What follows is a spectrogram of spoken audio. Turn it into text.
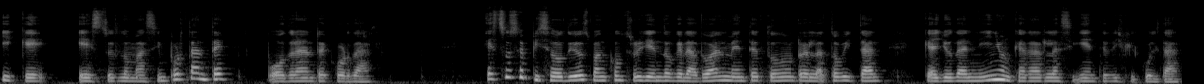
y que, esto es lo más importante, podrán recordar. Estos episodios van construyendo gradualmente todo un relato vital que ayuda al niño a encarar la siguiente dificultad.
